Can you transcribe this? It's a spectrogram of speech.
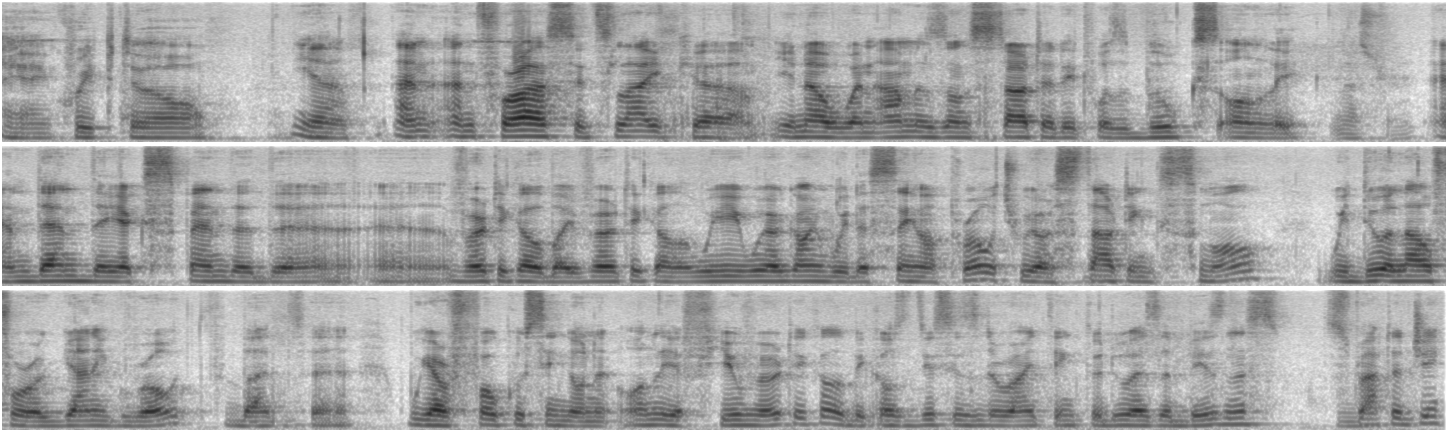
uh, crypto. Yeah, and, and for us, it's like, uh, you know, when Amazon started, it was books only. That's right. And then they expanded uh, uh, vertical by vertical. We, we are going with the same approach. We are starting small. We do allow for organic growth, but uh, we are focusing on only a few verticals because this is the right thing to do as a business strategy.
